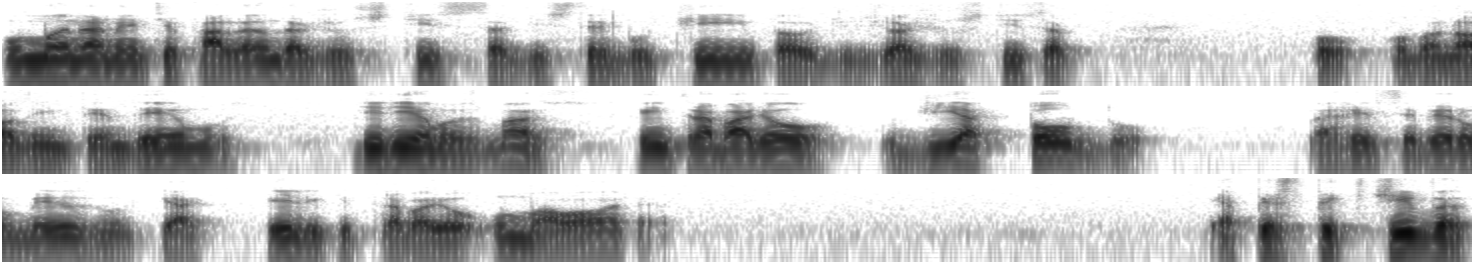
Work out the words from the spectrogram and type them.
humanamente falando, a justiça distributiva, a justiça como nós entendemos, diríamos, mas quem trabalhou o dia todo vai receber o mesmo que aquele que trabalhou uma hora. É a perspectiva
